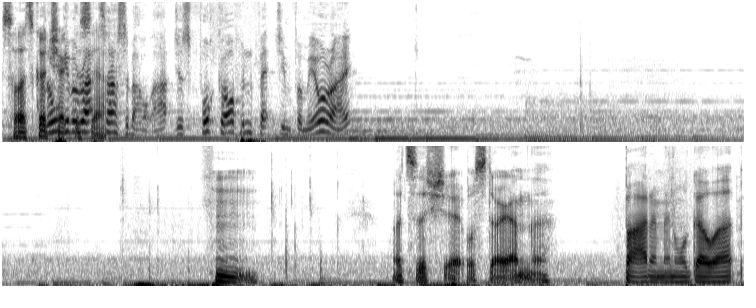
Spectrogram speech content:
So let's go don't check give a rat's out. ass about that. Just fuck off and fetch him for me, alright? Hmm. What's this shit? We'll start on the bottom and we'll go up.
